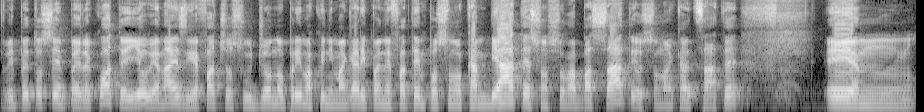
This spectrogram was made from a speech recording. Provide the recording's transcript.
ripeto sempre le quote io le analisi che faccio sul giorno prima, quindi magari poi nel frattempo sono cambiate, sono, sono abbassate o sono anche alzate. E, um,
